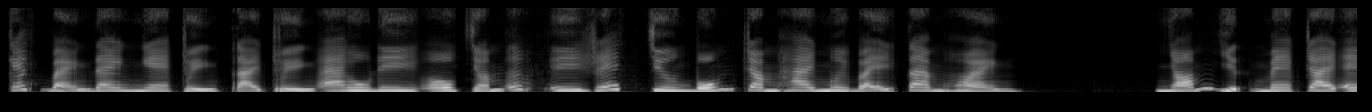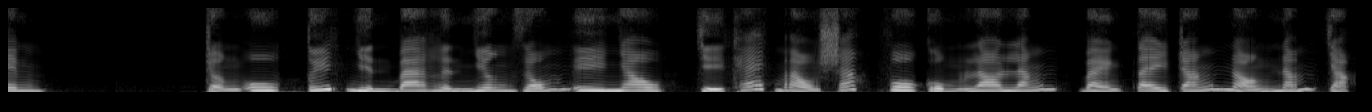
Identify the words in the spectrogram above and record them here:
Các bạn đang nghe truyện tại truyện audio.fiz chương 427 Tam Hoàng. Nhóm dịch me trai em. Trận U tuyết nhìn ba hình nhân giống y nhau, chỉ khác màu sắc vô cùng lo lắng, bàn tay trắng nõn nắm chặt.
